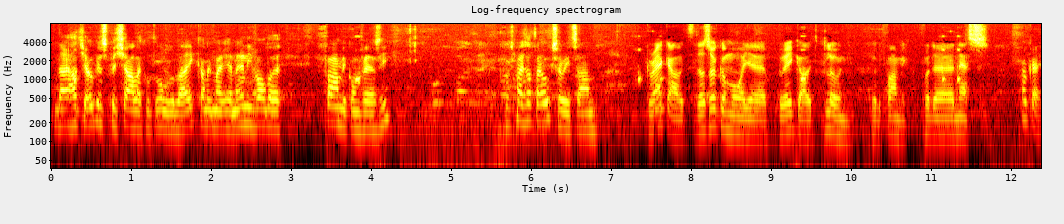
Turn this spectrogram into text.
Daar had je ook een speciale controle erbij, kan ik me herinneren. In ieder geval de Famicom-versie. Volgens mij zat er ook zoiets aan. Crackout, dat is ook een mooie Breakout clone voor de, Famic, voor de NES. Oké,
